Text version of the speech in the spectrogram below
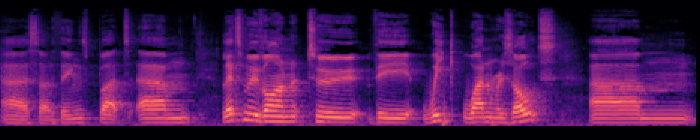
uh, side of things. But um, let's move on to the week one results. Um,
